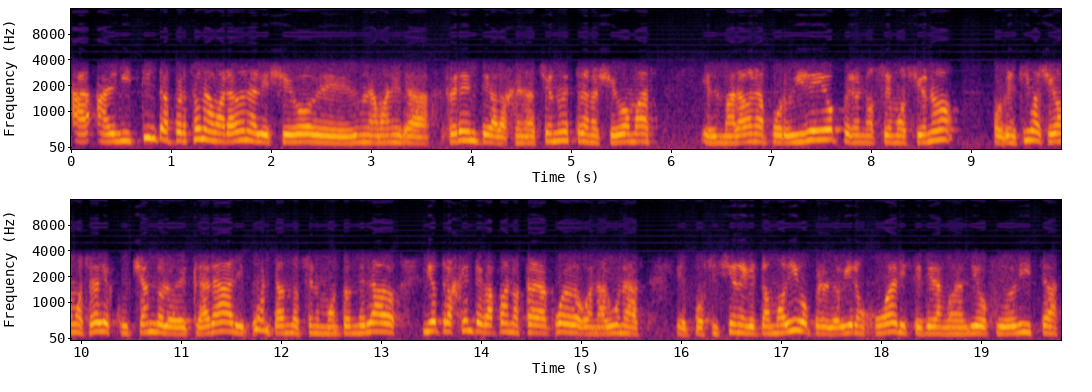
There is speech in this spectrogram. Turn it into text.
A, a distintas personas Maradona le llegó de, de, una manera diferente, a la generación nuestra nos llegó más el Maradona por video, pero nos emocionó porque encima llegamos a él escuchándolo declarar y plantándose en un montón de lados, y otra gente capaz no está de acuerdo con algunas eh, posiciones que tomó Diego, pero lo vieron jugar y se quedan con el Diego futbolista,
